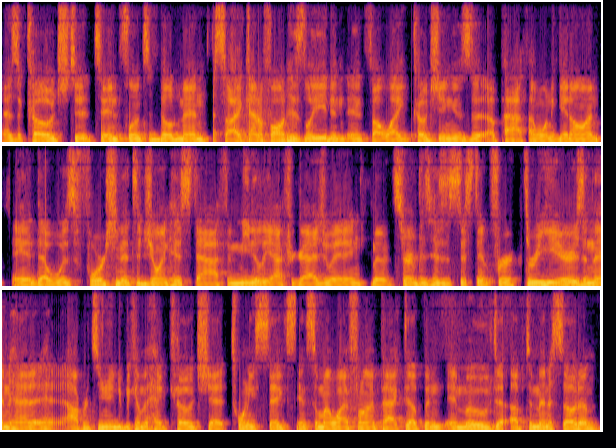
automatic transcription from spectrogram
as a coach to, to influence and build men. So I kind of followed his lead and, and felt like coaching is a, path I want to get on and uh, was fortunate to join his staff immediately after graduating. I served as his assistant for three years and then had an opportunity to become a head coach at 26. And so my wife and I packed up and, and moved up to Minnesota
